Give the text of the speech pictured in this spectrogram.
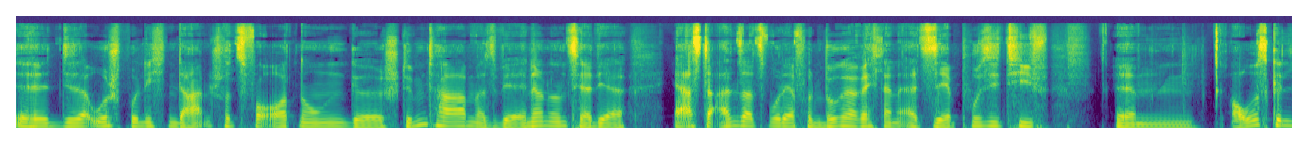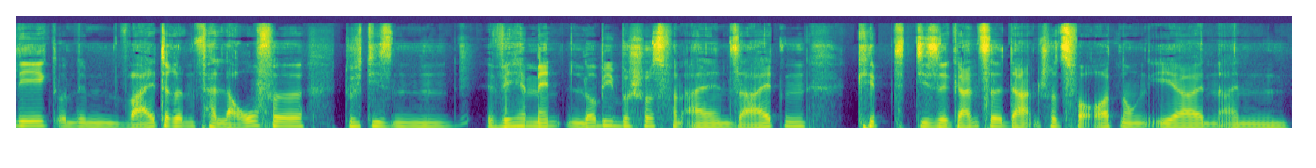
äh, dieser ursprünglichen Datenschutzverordnung gestimmt haben. Also wir erinnern uns ja, der erste Ansatz wurde ja von Bürgerrechtlern als sehr positiv ähm, ausgelegt und im weiteren Verlaufe durch diesen vehementen Lobbybeschuss von allen Seiten kippt diese ganze Datenschutzverordnung eher in einen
